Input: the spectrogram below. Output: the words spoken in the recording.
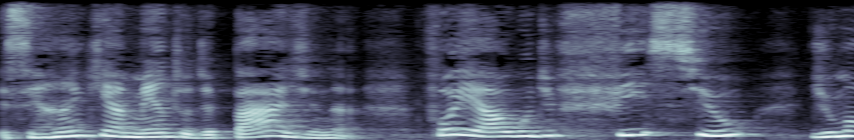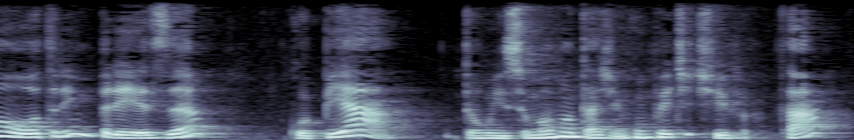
esse ranqueamento de página, foi algo difícil de uma outra empresa copiar. Então isso é uma vantagem competitiva, tá?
